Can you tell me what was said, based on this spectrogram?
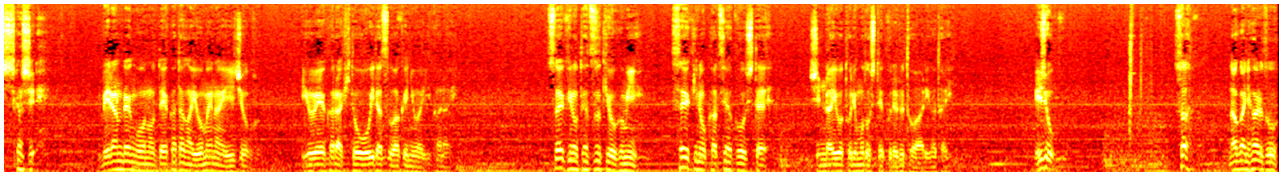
しかしヴィラン連合の出方が読めない以上遊泳から人を追い出すわけにはいかない。正規の手続きを踏み正規の活躍をして信頼を取り戻してくれるとはありがたい。以上。さあ中に入るぞ。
